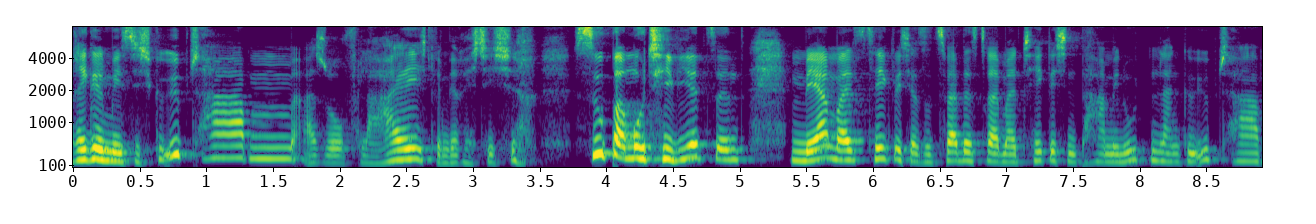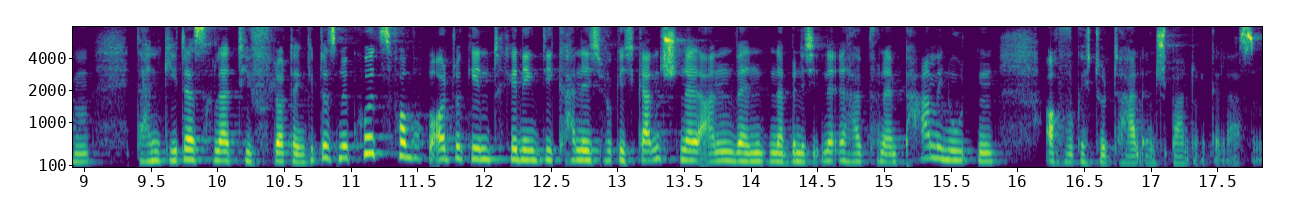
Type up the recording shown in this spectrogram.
regelmäßig geübt haben, also vielleicht, wenn wir richtig super motiviert sind, mehrmals täglich, also zwei bis dreimal täglich ein paar Minuten lang geübt haben, dann geht das relativ flott. Dann gibt es eine Kurzform vom autogenen Training, die kann ich wirklich ganz schnell anwenden. Da bin ich innerhalb von ein paar Minuten auch wirklich total entspannt und gelassen.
